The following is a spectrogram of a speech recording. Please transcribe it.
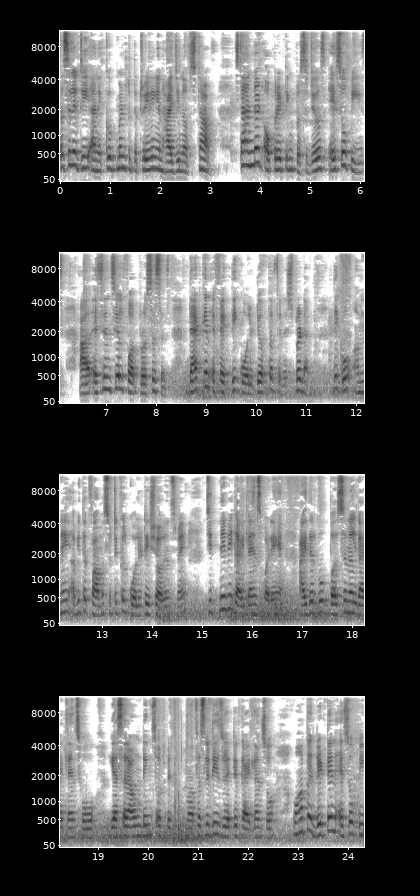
facility and equipment to the training and hygiene of staff standard operating procedures S O Ps are essential for process that can affect the quality of the finish product देखो, हमने अभी तक फार्मास्यूटिकल क्वालिटी एश्योरेंस में जितने भी गाइडलाइंस पढ़े हैं आइधर वो पर्सनल गाइडलाइंस हो या सराउंडिंग्स और फैसिलिटीज़ रिलेटेड गाइडलाइंस हो, वहाँ पर written S O P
